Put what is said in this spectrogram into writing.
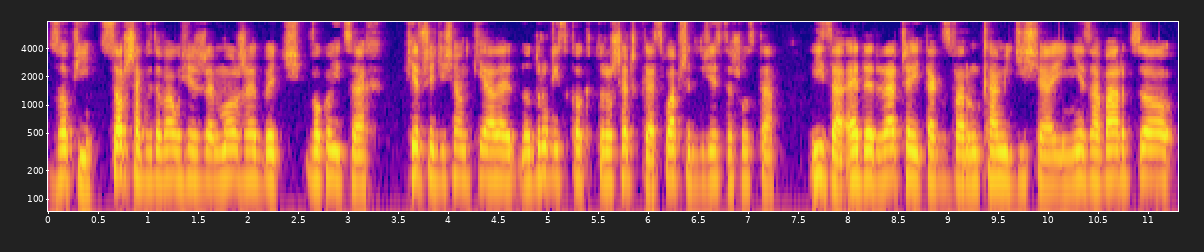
Zofii Sorszak wydawało się, że może być w okolicach pierwszej dziesiątki, ale no drugi skok troszeczkę słabszy, 26 Liza Eder, raczej tak z warunkami dzisiaj nie za bardzo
